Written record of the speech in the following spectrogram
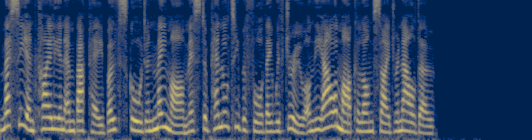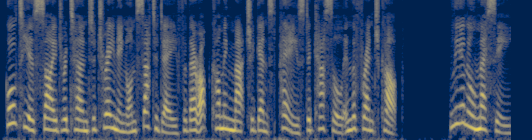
Messi and Kylian Mbappe both scored and Neymar missed a penalty before they withdrew on the hour mark alongside Ronaldo. Galtier's side returned to training on Saturday for their upcoming match against Pays de Cassel in the French Cup. Lionel Messi,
